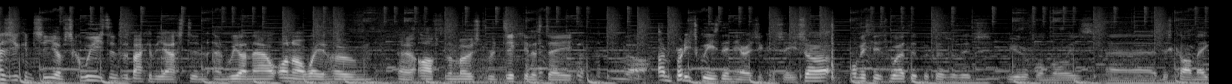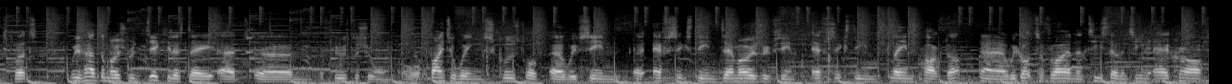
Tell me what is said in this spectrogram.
As you can see I've squeezed into the back of the Aston and we are now on our way home uh, after the most ridiculous day. No. I'm pretty squeezed in here as you can see so obviously it's worth it because of its beautiful noise uh, this car makes but we've had the most ridiculous day at um, or Fighter Wing Skrydstrup. Uh, we've seen uh, F-16 demos, we've seen F-16 planes parked up. Uh, we got to fly in a T-17 aircraft.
